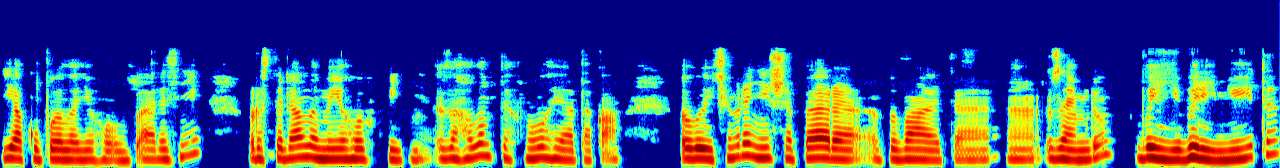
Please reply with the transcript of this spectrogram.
я купила його в березні, розстеляли ми його в квітні. Загалом технологія така. Ви чим раніше перебиваєте е, землю, ви її вирівнюєте,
